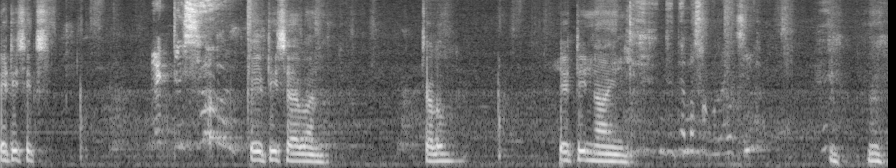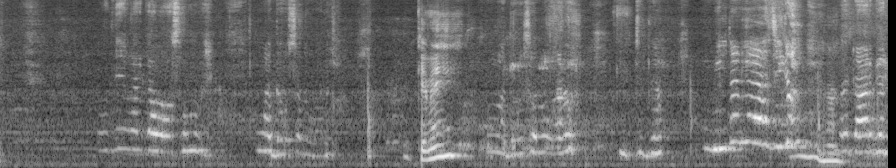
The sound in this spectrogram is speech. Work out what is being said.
86 87 87 ਚਲੋ 89 ਜਿੱਤੇ ਮੈਂ ਸੌਣਾ ਸੀ। ਉਹਦੇ ਵਰਗਾ ਮੌਸਮ ਮੈਂ ਦੋ ਸਾਲ ਬਾਅਦ ਕਿਵੇਂ? ਮੈਂ ਦੋ ਸਾਲ ਬਾਅਦ ਜਿੱਦਾਂ ਵੀ ਤਾਂ ਨਹੀਂ ਆਇਆ ਸੀਗਾ। ਮੈਂ ਕਾਰ ਕਰ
